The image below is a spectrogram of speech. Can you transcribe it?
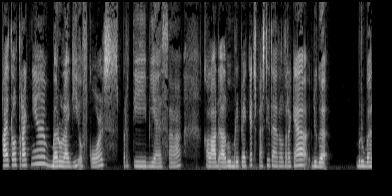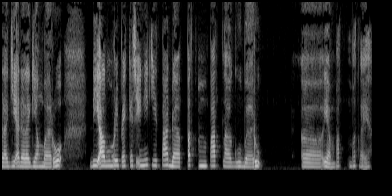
title tracknya baru lagi of course seperti biasa kalau ada album repackage pasti title tracknya juga berubah lagi ada lagi yang baru. Di album repackage ini kita dapat empat lagu baru. Uh, ya empat empat nggak ya?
